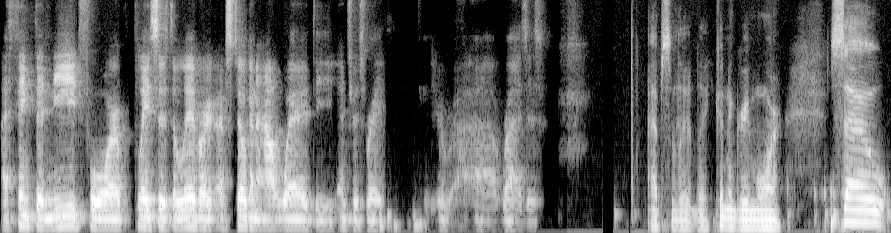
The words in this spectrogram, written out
I think the need for places to live are, are still going to outweigh the interest rate rises. Absolutely. Couldn't agree more. So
